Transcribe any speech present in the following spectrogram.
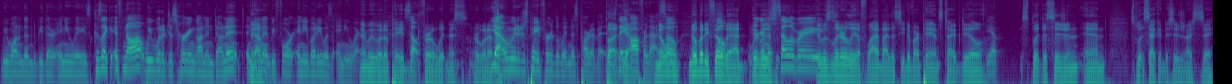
We wanted them to be there anyways. Because like, if not, we would have just hurried and gone and done it and done it before anybody was anywhere. And we would have paid So- for a witness or whatever. yeah, and we would have just paid for the witness part of it. but they yeah, offer that. No so one, nobody feel so bad. We're it gonna was, celebrate. It was literally a fly by the seat of our pants type deal. Yep. Split decision and split second decision, I should say.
